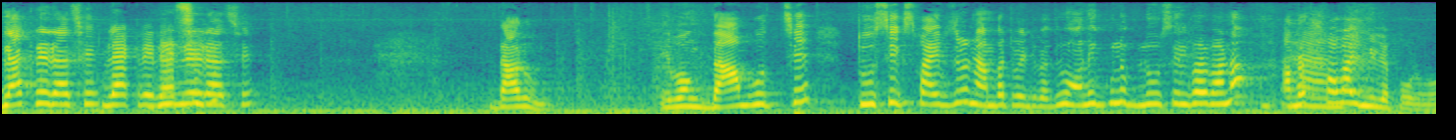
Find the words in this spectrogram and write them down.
ব্ল্যাক রেড আছে। Red green আছে। red আছে। দারুণ। এবং দাম হচ্ছে two six five zero number twenty five তুমি অনেকগুলো ব্লু সিলভার বানাও আমরা হ্যাঁ। সবাই মিলে পরবো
